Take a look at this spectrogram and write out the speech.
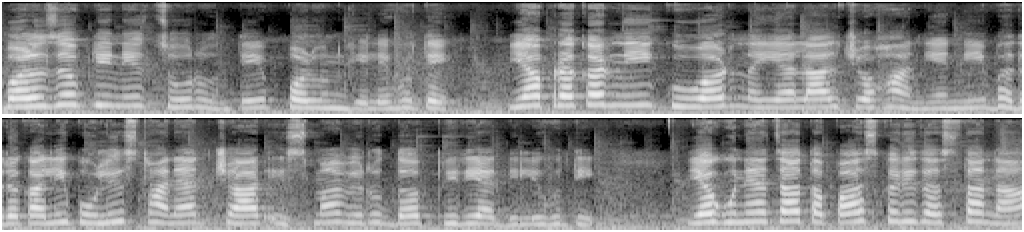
बळजबरीने चोरून ते पळून गेले होते. या प्रकरणी कुंवर नय्यालाल चौहान यांनी भद्रकाली पोलीस ठाण्यात चार इसमाविरुद्ध फिर्याद दिली होती. या गुन्ह्याचा तपास करीत असताना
